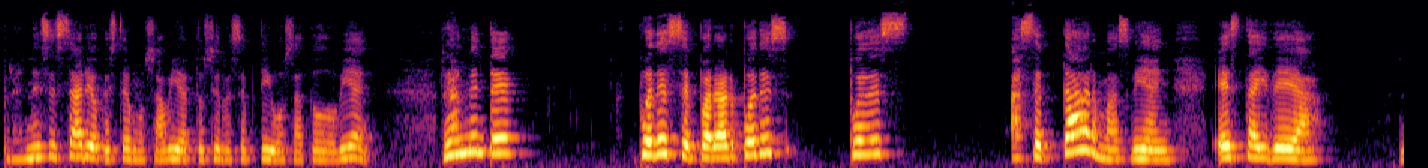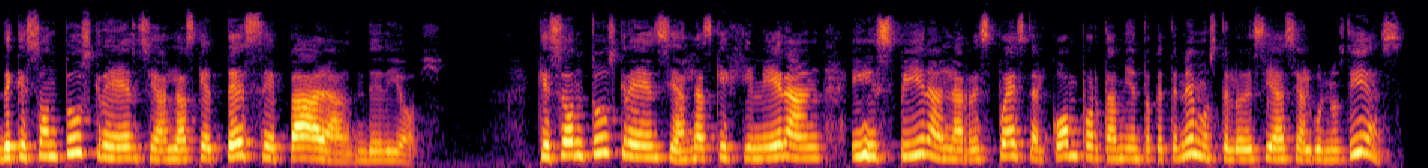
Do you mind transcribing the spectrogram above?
Pero es necesario que estemos abiertos y receptivos a todo bien. Realmente puedes separar, puedes, puedes aceptar más bien esta idea de que son tus creencias las que te separan de Dios que son tus creencias las que generan, inspiran la respuesta, el comportamiento que tenemos. Te lo decía hace algunos días.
